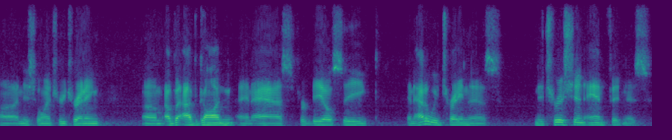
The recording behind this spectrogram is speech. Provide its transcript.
uh, initial entry training um, I've, I've gone and asked for BLC, and how do we train this? Nutrition and fitness.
